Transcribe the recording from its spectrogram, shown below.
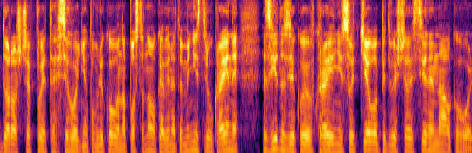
дорожче пити. Сьогодні опубліковано постанову Кабінету міністрів України, згідно з якою в країні суттєво підвищили ціни на алкоголь.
